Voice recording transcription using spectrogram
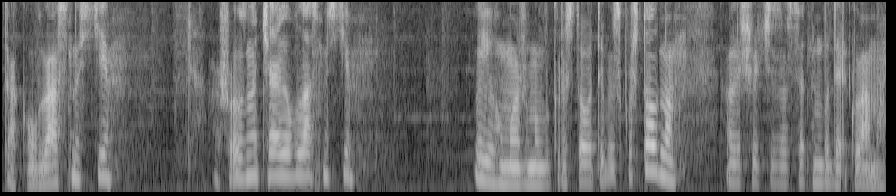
Так, у власності. А що означає у власності? Ми його можемо використовувати безкоштовно, але швидше за все там буде реклама.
